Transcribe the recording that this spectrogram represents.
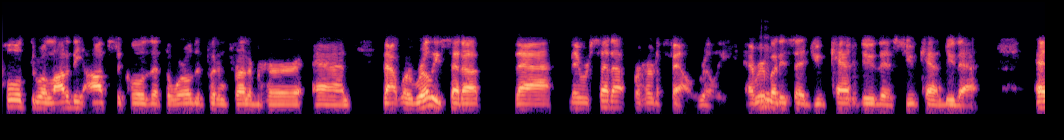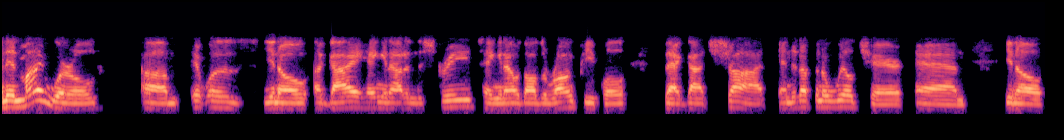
pull through a lot of the obstacles that the world had put in front of her and that were really set up that they were set up for her to fail, really. Everybody mm-hmm. said, you can't do this, you can't do that. And in my world, um, it was, you know, a guy hanging out in the streets, hanging out with all the wrong people that got shot, ended up in a wheelchair, and, you know,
